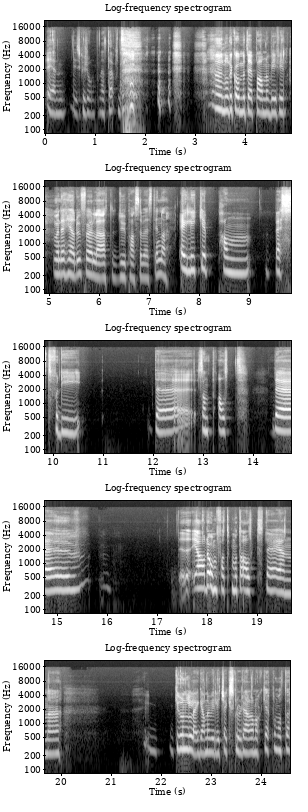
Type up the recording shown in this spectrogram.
er en diskusjon på nettet. Når det kommer til pann og bifil. Men det er her du føler at du passer best inn, da? Jeg liker pann best fordi det Sant, alt Det Ja, det omfatter på en måte alt. Det er en uh, Grunnleggende vil ikke ekskludere noe, på en måte.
